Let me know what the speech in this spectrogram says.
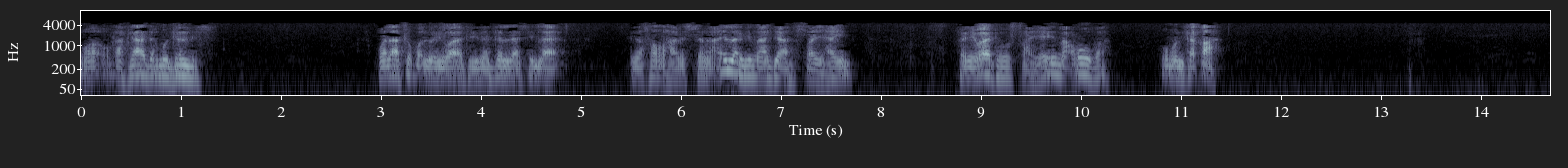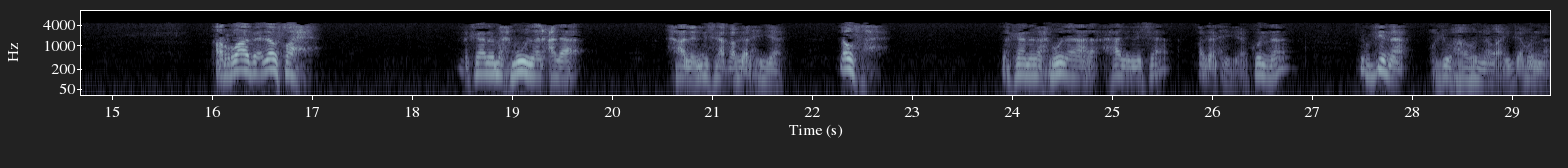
وقتادة مدلس ولا تقبل روايته إذا دلس إلا إذا صرح بالسماع إلا فيما جاء في الصحيحين. فروايته في الصحيحين معروفة ومنتقاة. الرابع لو صح لكان محمولا على حال النساء قبل الحجاب. لو صح لكان محمولا على حال النساء قبل الحجاب كنا يبدين وجوههن وأيديهن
